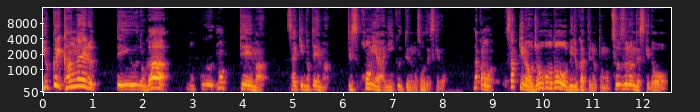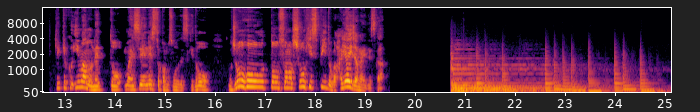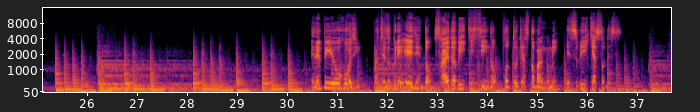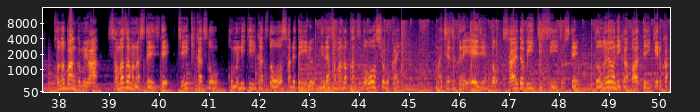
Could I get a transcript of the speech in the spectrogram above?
ゆっくり考えるっていうのが、僕のテーマ、最近のテーマです。本屋に行くっていうのもそうですけど。なんかもう、さっきの情報をどう見るかっていうのとも通ずるんですけど、結局今のネット、まあ、SNS とかもそうですけど、情報とその消費スピードが速いじゃないですか。NPO 法人まちづくりエージェントサイドビーチシティのポッドキャスト番組 SB キャストです。この番組は様々なステージで地域活動、コミュニティ活動をされている皆様の活動を紹介。まちづくりエージェントサイドビーチシティとしてどのように関わっていけるか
